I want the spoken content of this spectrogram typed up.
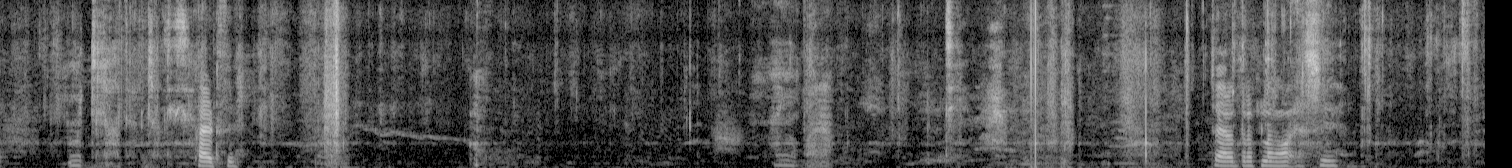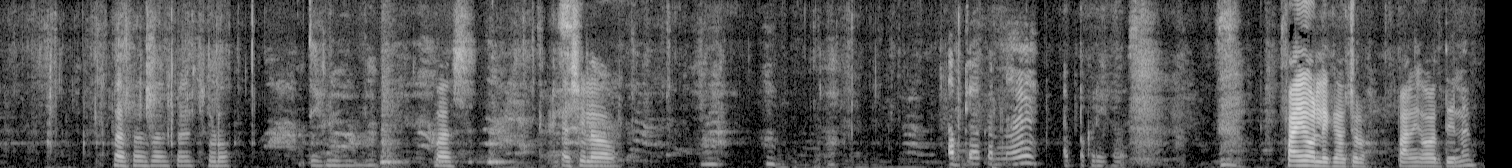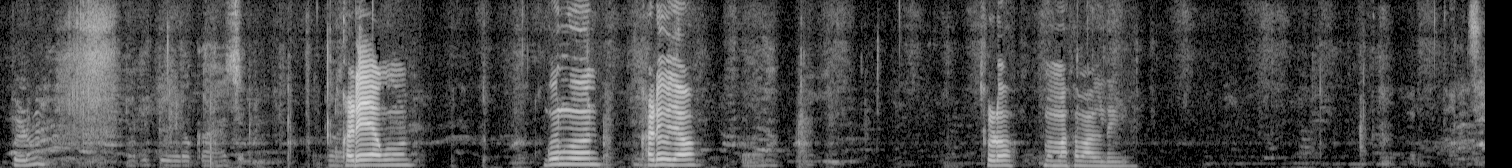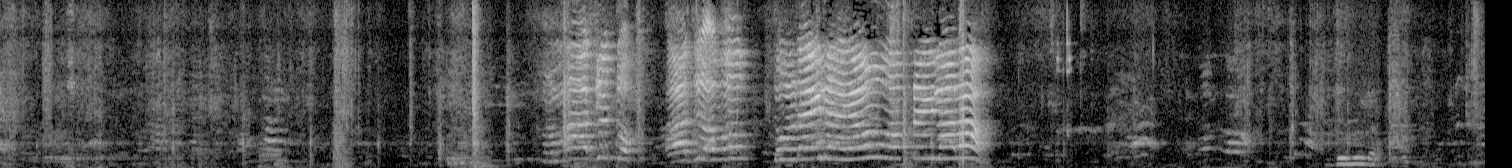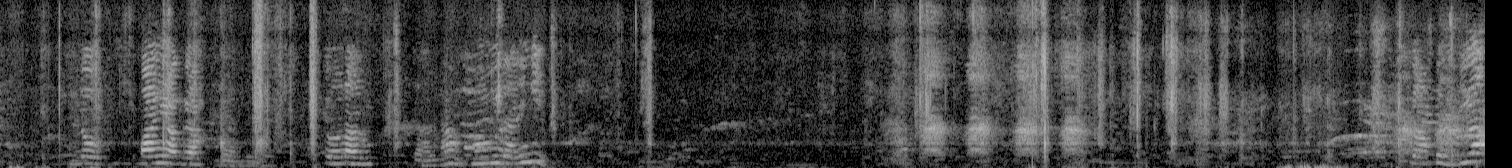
मिट्टी लगा दे जल्दी से। साइड से। चारों तरफ़ लगाओ ऐसे। बस बस बस बस छोड़ो। बस ऐसे लगाओ। अब क्या करना है? पकड़ेगा पानी और लेके आओ चलो। पानी और देना पेड़ में। पेड़ों का खड़े हैं गुन गुनगुन खड़े हो जाओ। छोड़ो मम्मा संभाल देगी। ज़रूर लो पानी आ गया क्यों ना डालना मम्मी डालेंगी दिया?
